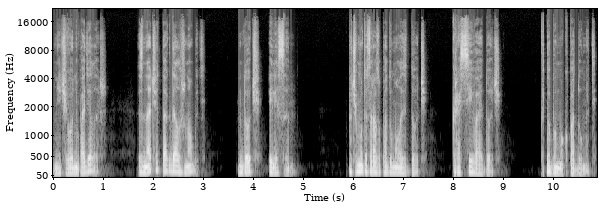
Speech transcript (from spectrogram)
ничего не поделаешь. Значит, так должно быть. Дочь или сын? Почему-то сразу подумалась дочь. Красивая дочь. Кто бы мог подумать?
